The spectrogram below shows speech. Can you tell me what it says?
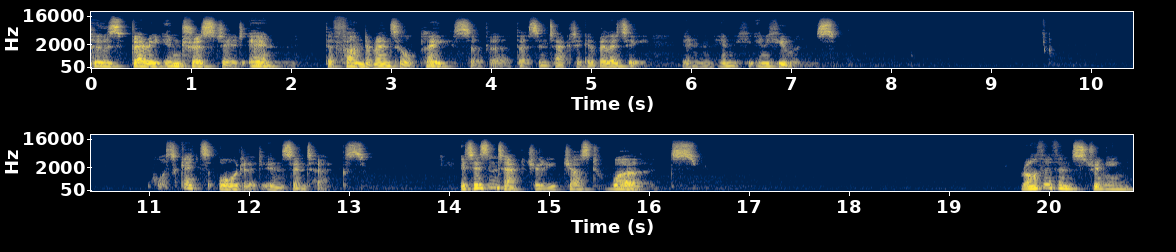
who's very interested in the fundamental place of uh, the syntactic ability in, in, in humans. What gets ordered in syntax? It isn't actually just words. Rather than stringing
